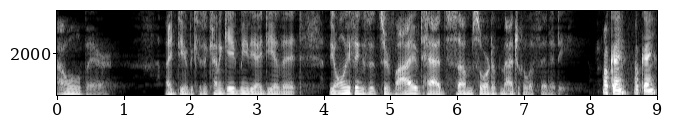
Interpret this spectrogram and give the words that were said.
owl bear idea because it kind of gave me the idea that the only things that survived had some sort of magical affinity. Okay, okay.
